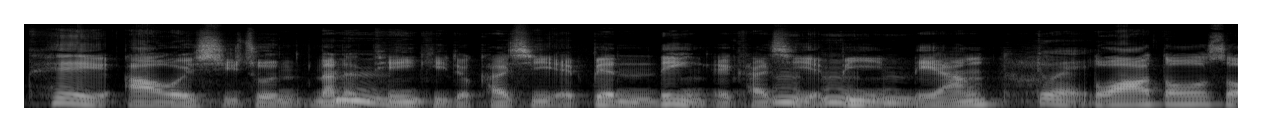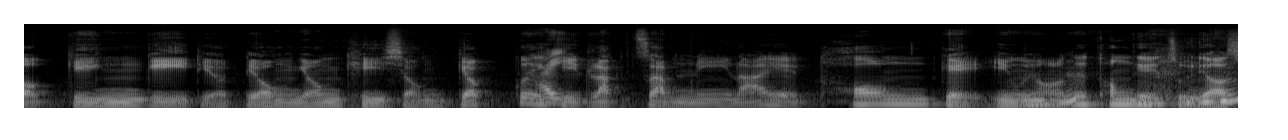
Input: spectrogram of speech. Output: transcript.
退后的时阵，咱的天气就开始会变冷，会开始会变凉。对，大多数根据着中央气象局过去六十年来的统计，因为吼，这统计主要是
